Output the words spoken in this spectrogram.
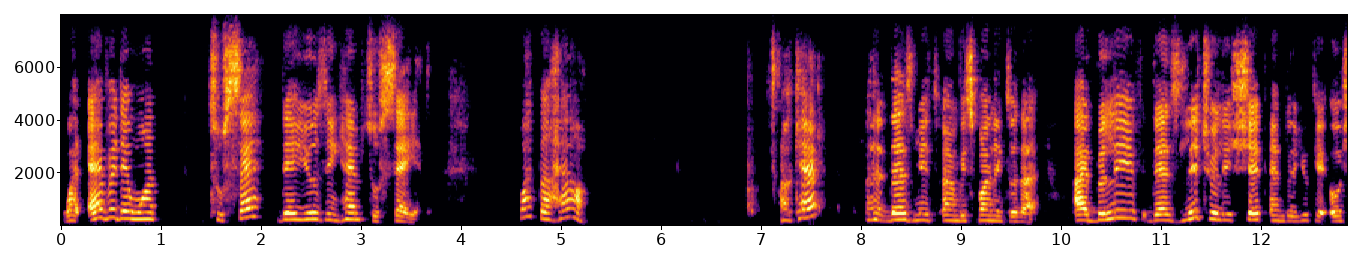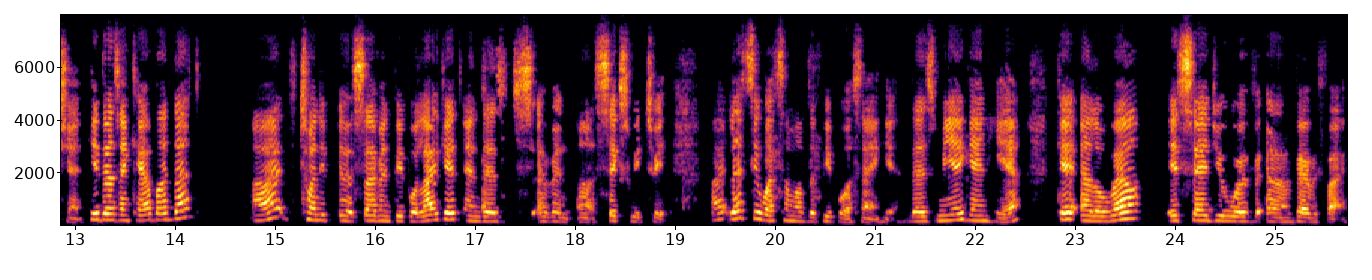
Whatever they want to say, they're using him to say it. What the hell? Okay, there's me um, responding to that. I believe there's literally shit in the UK Ocean. He doesn't care about that. All right, 27 people like it, and there's seven, uh, six retweet. All right, let's see what some of the people are saying here. There's me again here. Okay, LOL. It said you were uh, verified.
